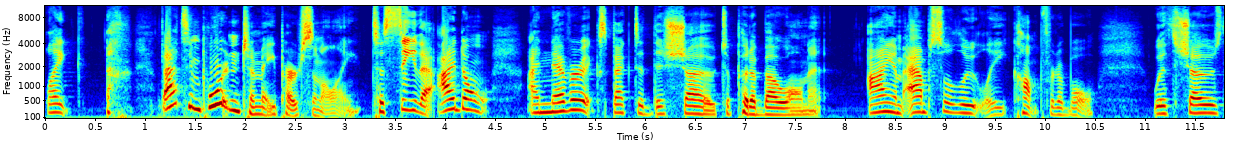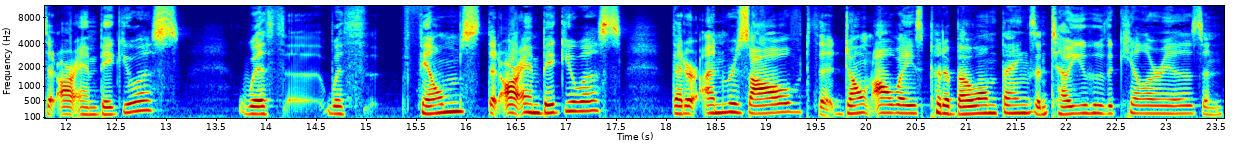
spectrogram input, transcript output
Like, that's important to me personally to see that. I don't, I never expected this show to put a bow on it. I am absolutely comfortable with shows that are ambiguous, with, with films that are ambiguous, that are unresolved, that don't always put a bow on things and tell you who the killer is and,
